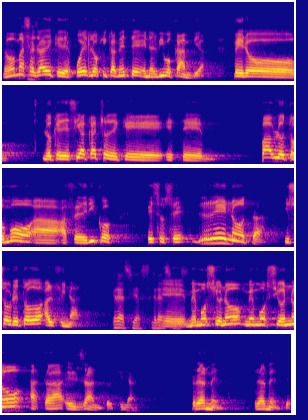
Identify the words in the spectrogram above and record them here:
¿no? Más allá de que después, lógicamente, en el vivo cambia. Pero lo que decía Cacho de que este, Pablo tomó a, Federico, eso se renota y sobre todo al final. Gracias, gracias. Eh, me emocionó, me emocionó hasta el llanto al final, realmente realmente.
